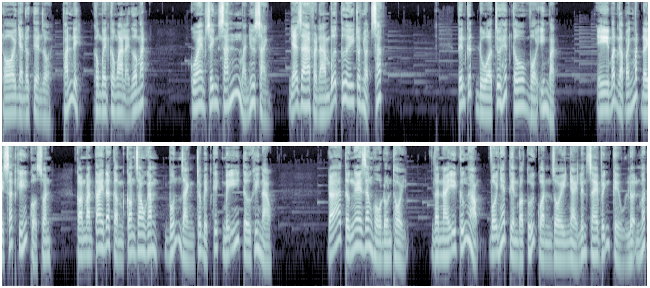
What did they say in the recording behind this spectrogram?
Thôi nhận được tiền rồi, phắn đi, không bên công an lại ngỡ mắt. Cô em xinh xắn mà như sành, nhẽ ra phải làm bữa tươi cho nhuận sắc. Tiến cứt đùa chưa hết câu vội im bặt. Y bất gặp ánh mắt đầy sát khí của Xuân, còn bàn tay đã cầm con dao găm vốn dành cho biệt kích Mỹ từ khi nào. Đã từng nghe giang hồ đồn thổi, lần này y cứng họng, vội nhét tiền vào túi quần rồi nhảy lên xe vĩnh cửu lượn mất.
